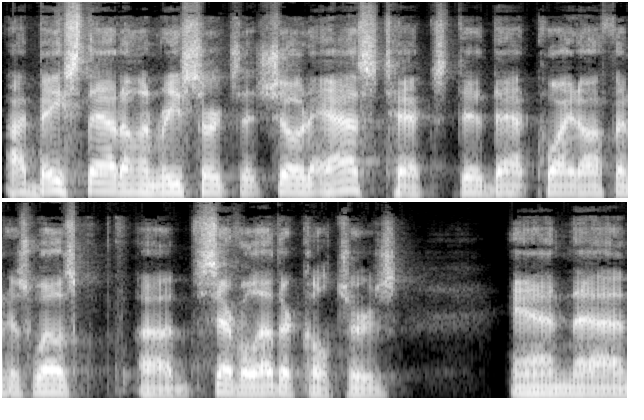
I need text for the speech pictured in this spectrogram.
I based that on research that showed Aztecs did that quite often, as well as uh, several other cultures. And uh,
